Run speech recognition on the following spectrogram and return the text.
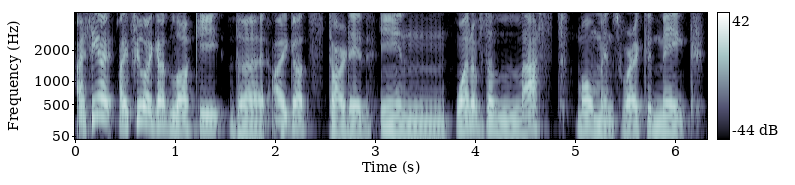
I think I, I feel I got lucky that I got started in one of the last moments where I could make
